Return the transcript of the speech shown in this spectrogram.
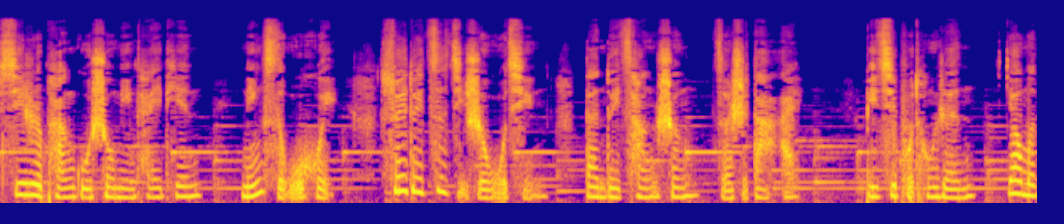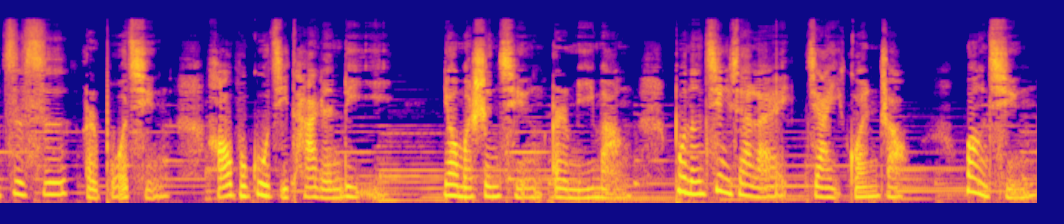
昔日盘古寿命开天，宁死无悔，虽对自己是无情，但对苍生则是大爱。比起普通人，要么自私而薄情，毫不顾及他人利益；要么深情而迷茫，不能静下来加以关照。忘情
